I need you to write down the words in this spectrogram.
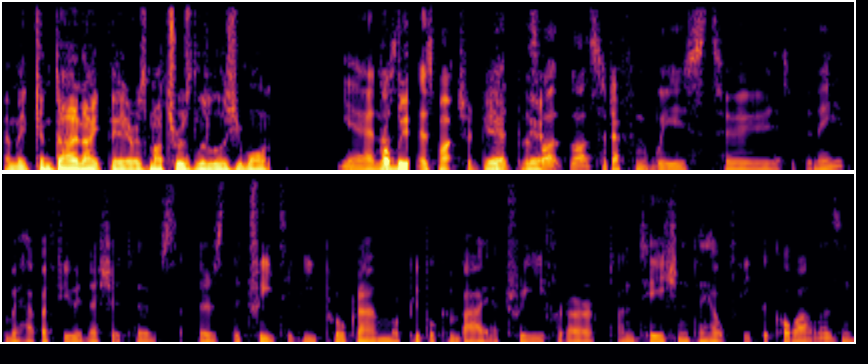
and they can donate there as much or as little as you want. Yeah, and Probably- as, as much would be yeah. There's yeah. lots, lots of different ways to, to donate. We have a few initiatives. There's the Tree to Be program where people can buy a tree for our plantation to help feed the koalas. And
